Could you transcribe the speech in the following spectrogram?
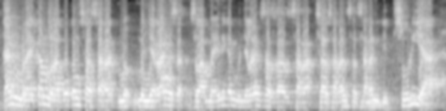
kan mereka melakukan sasaran me- menyerang selama ini kan menyerang sasaran- sasaran-sasaran di Suriah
